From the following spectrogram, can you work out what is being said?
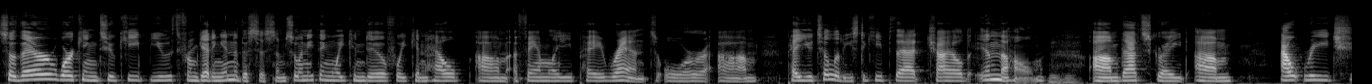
So they're working to keep youth from getting into the system. So anything we can do, if we can help um, a family pay rent or um, pay utilities to keep that child in the home, mm-hmm. um, that's great. Um, outreach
